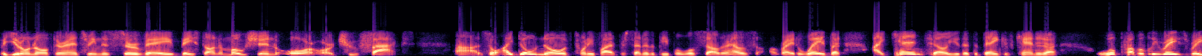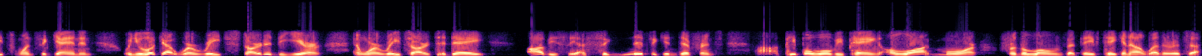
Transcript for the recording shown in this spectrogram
but you don't know if they're answering this survey based on emotion or, or true facts. Uh, so I don't know if 25% of the people will sell their house right away, but I can tell you that the Bank of Canada will probably raise rates once again. And when you look at where rates started the year and where rates are today, obviously a significant difference. Uh, people will be paying a lot more for the loans that they've taken out, whether it's a,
